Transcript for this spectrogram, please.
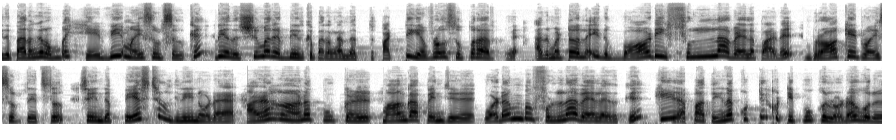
இது பாருங்க ரொம்ப ஹெவி மைசூர் சில்க் இப்படி அந்த ஷிமர் எப்படி இருக்கு பாருங்க அந்த பட்டு எவ்வளோ சூப்பரா இருக்குங்க. அது மட்டும் இல்லை இது பாடி ஃபுல்லா வேலைப்பாடு. Bracket Mysore tape silk so இந்த பேஸ்டல் கிரீனோட அழகான பூக்கள் மாங்காய் பெஞ்சு உடம்பு ஃபுல்லா வேலை இருக்கு. கீழே பார்த்தீங்கன்னா குட்டி குட்டி பூக்களோட ஒரு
